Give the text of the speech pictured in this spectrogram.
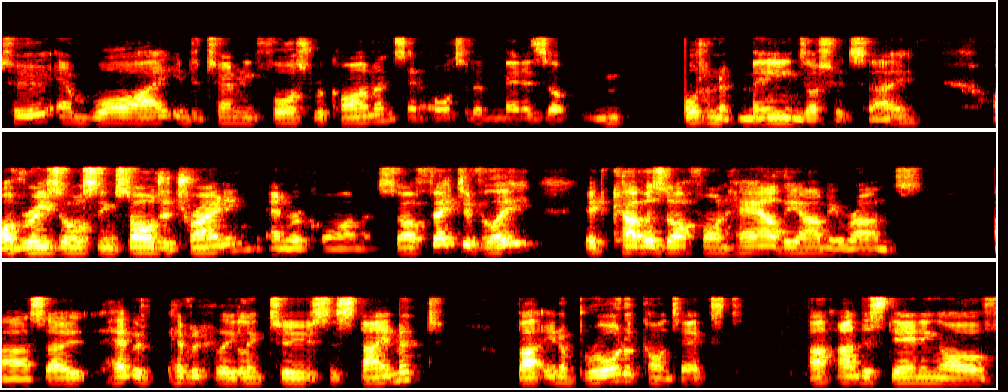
to and why in determining force requirements and alternate of alternate means, I should say, of resourcing soldier training and requirements. So effectively, it covers off on how the army runs. Uh, so heavily linked to sustainment, but in a broader context, uh, understanding of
